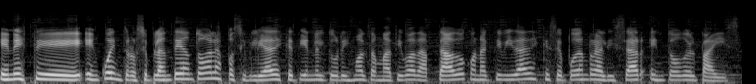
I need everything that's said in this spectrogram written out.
En este encuentro se plantean todas las posibilidades que tiene el turismo alternativo adaptado con actividades que se pueden realizar en todo el país.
